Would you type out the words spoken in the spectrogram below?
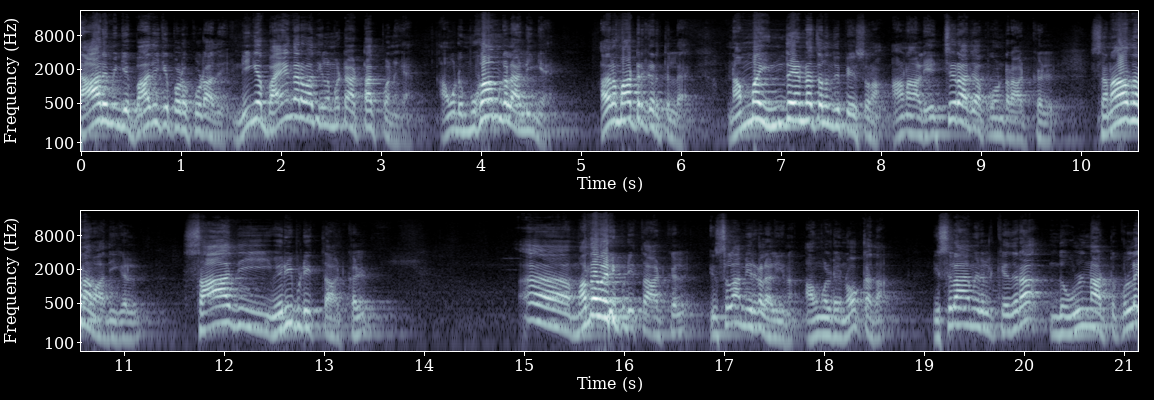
யாரும் இங்கே பாதிக்கப்படக்கூடாது. நீங்கள் பயங்கரவாதிகளை மட்டும் அட்டாக் பண்ணுங்கள் அவங்களோட முகாம்களை அழிங்க. அதில் மாற்று கருத்து இல்லை. நம்ம இந்த எண்ணத்துலேருந்து பேசுகிறோம் ஆனால் எச் ராஜா போன்ற ஆட்கள் சனாதனவாதிகள் சாதி வெறி பிடித்த ஆட்கள் மத மதவெறி பிடித்த ஆட்கள் இஸ்லாமியர்கள் அழியணும். அவங்களுடைய நோக்கம் தான் இஸ்லாமியர்களுக்கு எதிராக இந்த உள்நாட்டுக்குள்ளே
